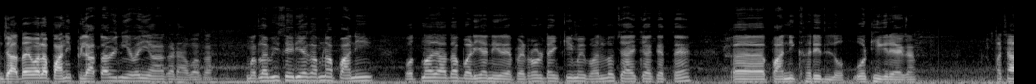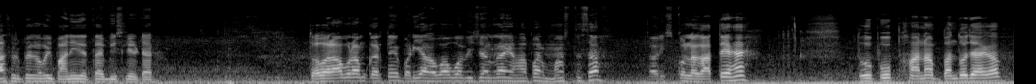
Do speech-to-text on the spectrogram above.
ज़्यादा वाला पानी पिलाता भी नहीं है भाई यहाँ का ढाबा का। मतलब इस एरिया का अपना पानी उतना ज़्यादा बढ़िया नहीं रहा। पेट्रोल टैंकी में भर लो, चाहे क्या कहते हैं पानी खरीद लो, वो ठीक रहेगा। पचास रुपये का भाई पानी देता है बीस लीटर। तो आराम आराम करते हैं, बढ़िया हवा हुआ भी चल रहा है यहाँ पर, मस्त सा। और इसको लगाते हैं। धूप वूप आना बंद हो जाएगा अब।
